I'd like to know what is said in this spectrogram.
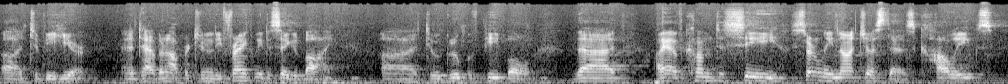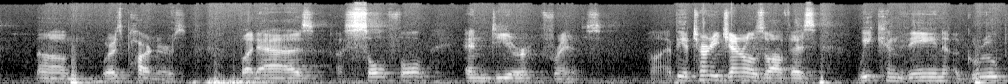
uh, to be here and to have an opportunity, frankly, to say goodbye uh, to a group of people that I have come to see, certainly not just as colleagues um, or as partners, but as a soulful and dear friends. Uh, at the Attorney General's office, we convene a group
